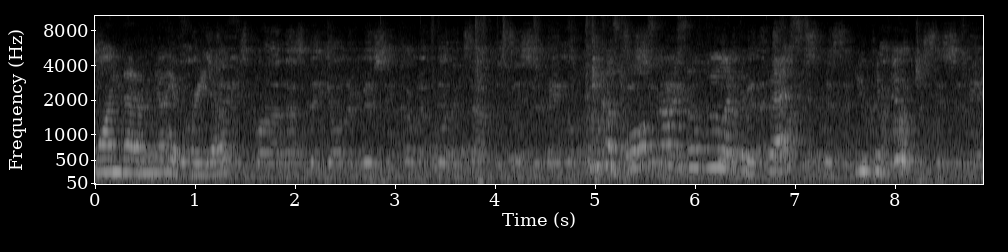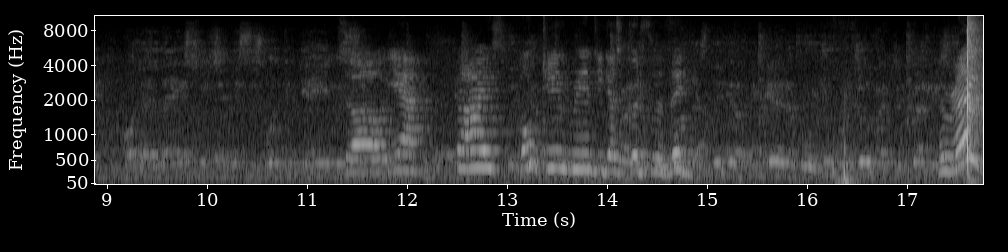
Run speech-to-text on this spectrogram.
one that I'm really afraid of. Stars like the best you could do. So yeah, guys, hope Jalen Ramsey does good for the video. Alright?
